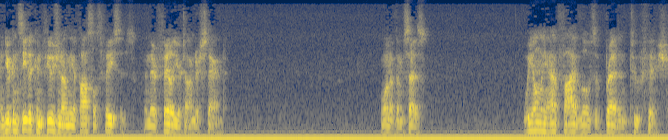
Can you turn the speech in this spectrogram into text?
And you can see the confusion on the apostles' faces and their failure to understand. One of them says, We only have five loaves of bread and two fish.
